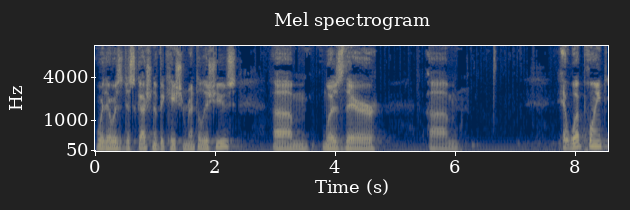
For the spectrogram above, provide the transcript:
where there was a discussion of vacation rental issues? Um, was there, um, at what point,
